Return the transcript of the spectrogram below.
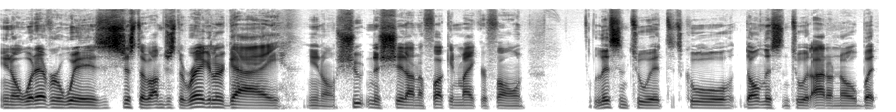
you know, whatever whiz. It's just a, I'm just a regular guy, you know, shooting the shit on a fucking microphone. Listen to it. It's cool. Don't listen to it. I don't know. But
